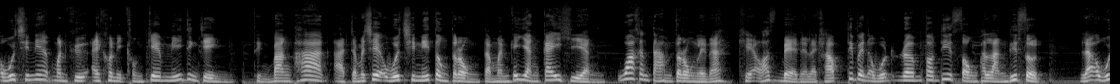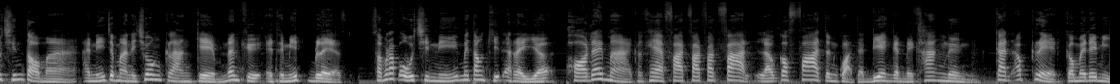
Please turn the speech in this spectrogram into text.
อาวุธชิ้นเนี้ยมันคือไอคอนิกของเกมนี้จริง ๆ ถึงบางภาคอาจจะไม่ใช่อาวุธชิ้นนี้ตรงๆ แต่มันก็ยังใกล้เคียง ว่ากันตามตรงเลยนะ Chaos Blade เนี่ยแหละครับที่เป็นอาวุธเริ่มต้นที่ทรงพลังที่สุด และอาวุธชิ้นต่อมา อันนี้จะมาในช่วงกลางเกมนั่นคือ e t e m i t Blade สำหรับอาวุธชิ้นนี้ไม่ต้องคิดอะไรเยอะ พอได้มาก็แค่ฟาดฟาดฟาดฟาดแล้วก็ฟาดจนกว่าจะเดี้ยงกันไปข้างหนึ่ง การอัปเกรดก็ไม่ได้มี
